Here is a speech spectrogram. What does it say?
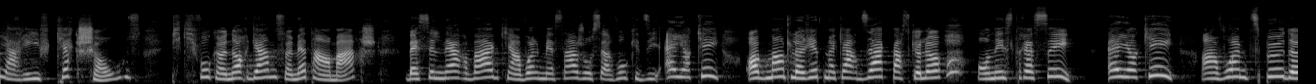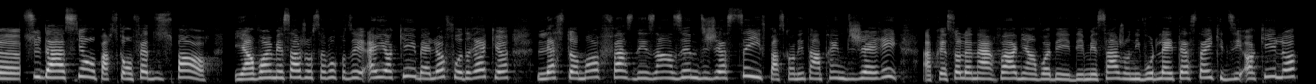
il arrive quelque chose, puis qu'il faut qu'un organe se mette en marche, ben c'est le nerf vague qui envoie le message au cerveau qui dit Hey, OK, augmente le rythme cardiaque parce que là, on est stressé. Hey, OK, envoie un petit peu de sudation parce qu'on fait du sport. Il envoie un message au cerveau pour dire Hey, OK, ben là, il faudrait que l'estomac fasse des enzymes digestives parce qu'on est en train de digérer. Après ça, le nerf vague, envoie des, messages au niveau de l'intestin qui dit OK, là,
